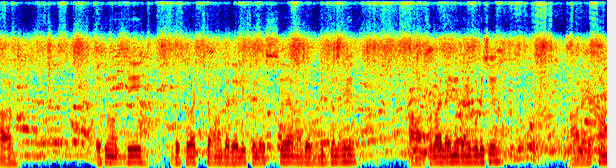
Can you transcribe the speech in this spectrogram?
আর ইতিমধ্যেই দেখতে পাচ্ছ আমাদের র্যালি চলে এসছে, আমাদের বিদ্যালয়ে আর সবাই লাইনে দাঁড়িয়ে পড়েছে। আর এখন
